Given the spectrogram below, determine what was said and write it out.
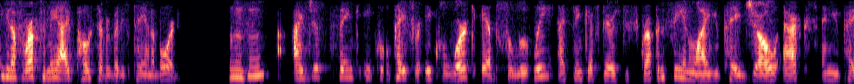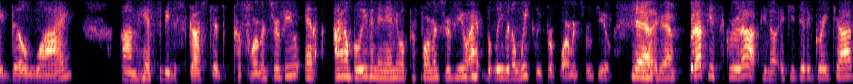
you know, if it were up to me, I'd post everybody's pay on a board. Mm-hmm. I just think equal pay for equal work, absolutely. I think if there's discrepancy in why you pay Joe X and you pay Bill Y, um, has to be discussed at performance review. And I don't believe in an annual performance review. I believe in a weekly performance review. Yeah, you know, yeah. Screwed up, you screwed up. You know, if you did a great job,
